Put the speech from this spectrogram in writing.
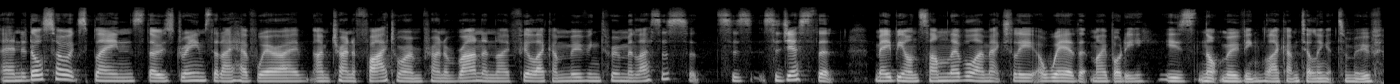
And it also explains those dreams that I have where I, am trying to fight or I'm trying to run and I feel like I'm moving through molasses. It su- suggests that maybe on some level I'm actually aware that my body is not moving like I'm telling it to move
